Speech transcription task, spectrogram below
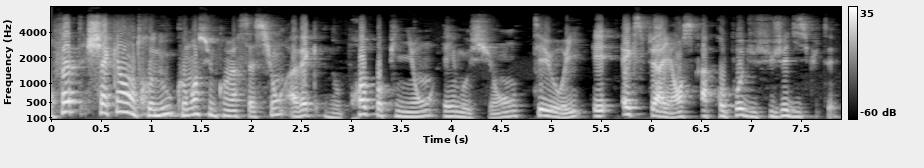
En fait, chacun d'entre nous commence une conversation avec nos propres opinions, émotions, théories et expériences à propos du sujet discuté.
